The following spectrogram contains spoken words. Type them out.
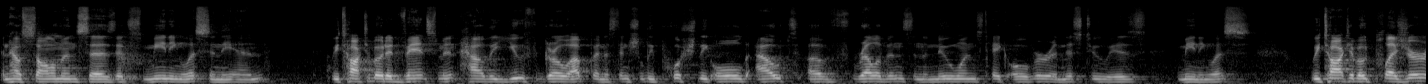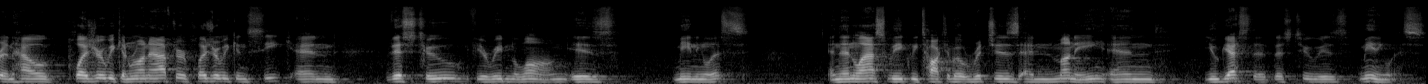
and how Solomon says it's meaningless in the end. We talked about advancement, how the youth grow up and essentially push the old out of relevance and the new ones take over, and this too is meaningless. We talked about pleasure and how pleasure we can run after, pleasure we can seek, and this too, if you're reading along, is meaningless. And then last week we talked about riches and money, and you guessed it, this too is meaningless.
